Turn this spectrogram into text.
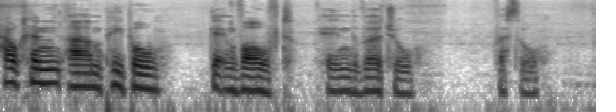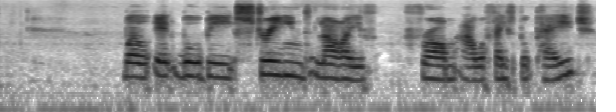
How can um, people get involved in the virtual festival? Well, it will be streamed live from our Facebook page.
